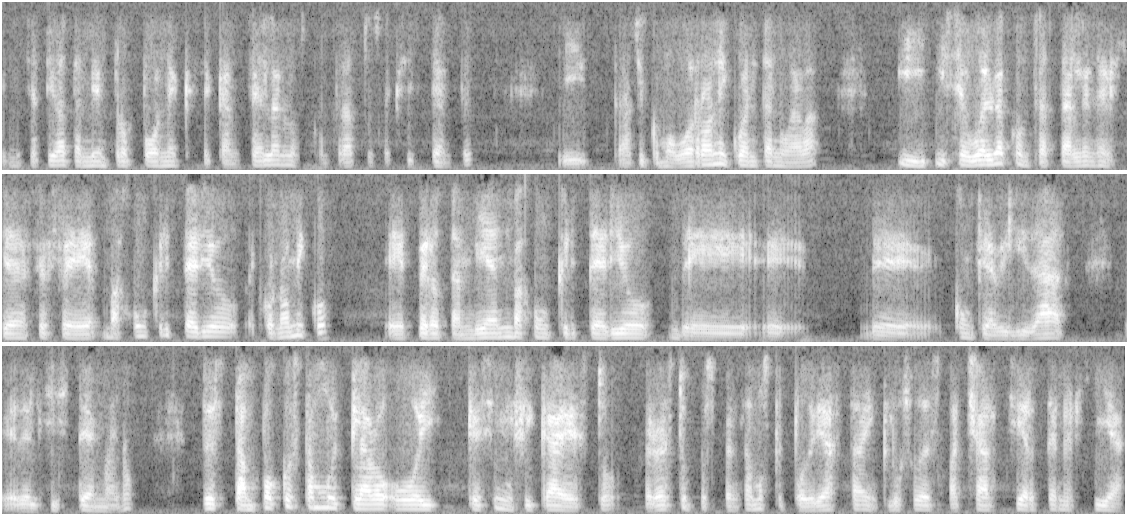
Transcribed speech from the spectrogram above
iniciativa también propone que se cancelan los contratos existentes y casi como borrón y cuenta nueva, y, se vuelve a contratar la energía de CFE bajo un criterio económico, eh, pero también bajo un criterio de, eh, de confiabilidad del sistema, ¿no? Entonces tampoco está muy claro hoy qué significa esto, pero esto pues pensamos que podría hasta incluso despachar cierta energía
